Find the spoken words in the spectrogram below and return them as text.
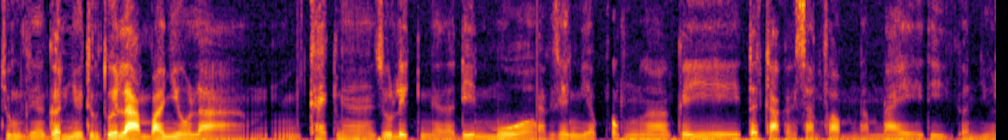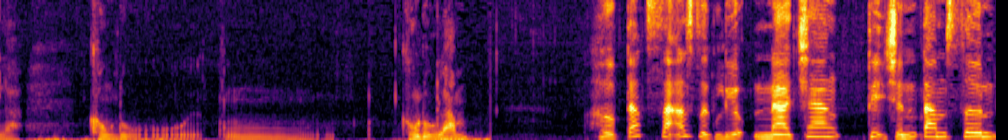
chúng gần như chúng tôi làm bao nhiêu là khách à, du lịch người ta đến mua các doanh nghiệp không à, cái tất cả các sản phẩm năm nay ấy thì gần như là không đủ không đủ lắm Hợp tác xã dược liệu Nà Trang, thị trấn Tam Sơn,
